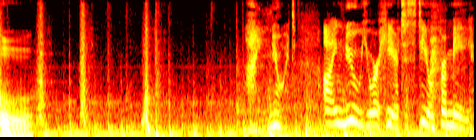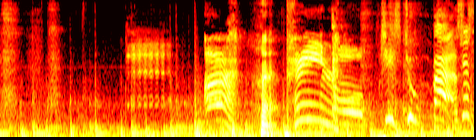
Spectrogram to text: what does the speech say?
Oeh. I knew it. I knew you were here to steal from me. Ah! Pain! Oh, she's too fast. Just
